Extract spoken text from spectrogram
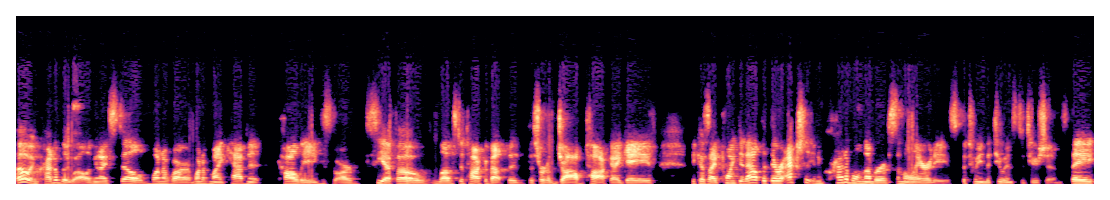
Oh, incredibly well. I mean, I still one of our one of my cabinet colleagues, our CFO, loves to talk about the the sort of job talk I gave because I pointed out that there are actually an incredible number of similarities between the two institutions. They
